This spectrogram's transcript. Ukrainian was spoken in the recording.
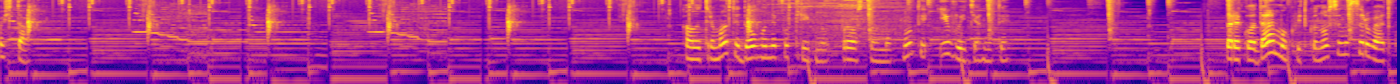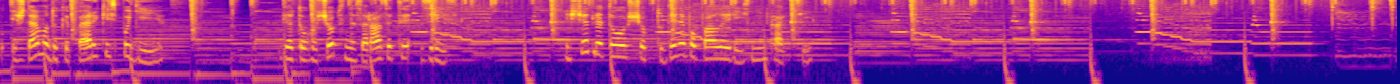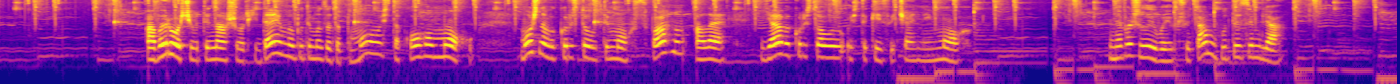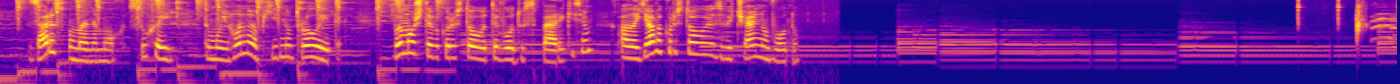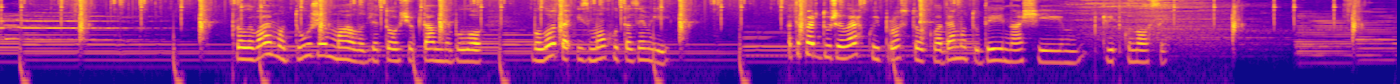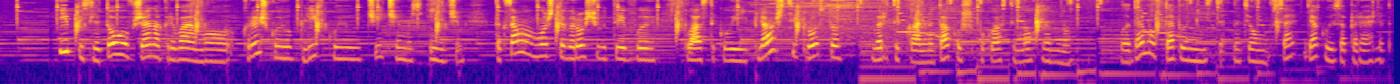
Ось так. Але тримати довго не потрібно, просто вмокнути і витягнути. Перекладаємо квітконоси на серветку і ждемо, доки перекись подіє, для того, щоб знезаразити зріз. І ще для того, щоб туди не попали різні інфекції. А вирощувати нашу орхідею ми будемо за допомогою ось такого моху. Можна використовувати мох з фагном, але я використовую ось такий звичайний мох. Неважливо, якщо там буде земля. Зараз у мене мох сухий, тому його необхідно пролити. Ви можете використовувати воду з перекисем, але я використовую звичайну воду. Проливаємо дуже мало для того, щоб там не було болота із моху та землі. А тепер дуже легко і просто кладемо туди наші квітконоси. І після того вже накриваємо кришкою, плівкою чи чимось іншим. Так само ви можете вирощувати в пластиковій пляшці просто вертикально, також покласти мох на дно. Кладемо в тепле місце. На цьому все. Дякую за перегляд.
